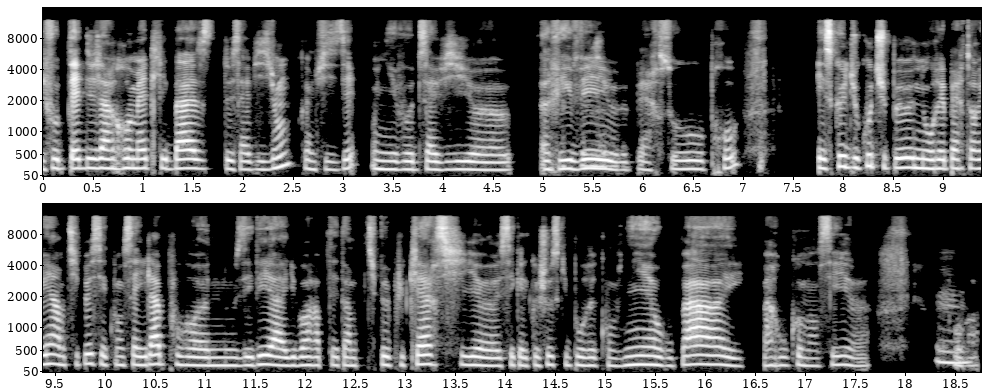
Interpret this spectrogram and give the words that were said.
il faut peut-être déjà remettre les bases de sa vision, comme tu disais, au niveau de sa vie euh, rêvée, euh, perso, pro. Est-ce que du coup, tu peux nous répertorier un petit peu ces conseils-là pour nous aider à y voir peut-être un petit peu plus clair si c'est quelque chose qui pourrait convenir ou pas et par où commencer pour, mmh.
